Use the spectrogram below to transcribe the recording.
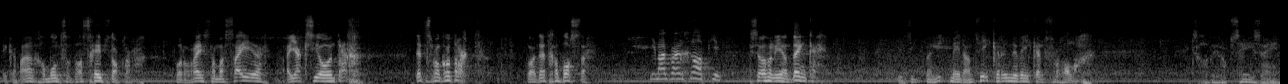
Ik heb aangemonsterd als scheepsdokter. Voor een reis naar Marseille, Ajaccio en terug. Dit is mijn contract. Ik word net gebosten. Je maakt maar een grapje. Ik zou er niet aan denken. Je ziet me niet meer dan twee keer in de week in het vervolg. Ik zal weer op zee zijn.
